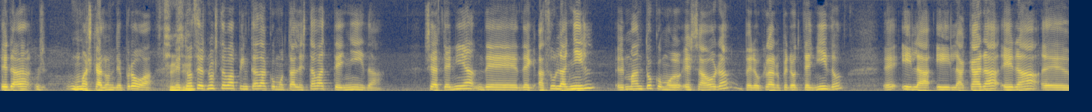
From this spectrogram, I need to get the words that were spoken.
era un mascarón de proa. Sí, sí. Entonces no estaba pintada como tal, estaba teñida. O sea, tenía de, de azul añil el manto como es ahora, pero claro, pero teñido. eh, y, la, y la cara era, eh,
